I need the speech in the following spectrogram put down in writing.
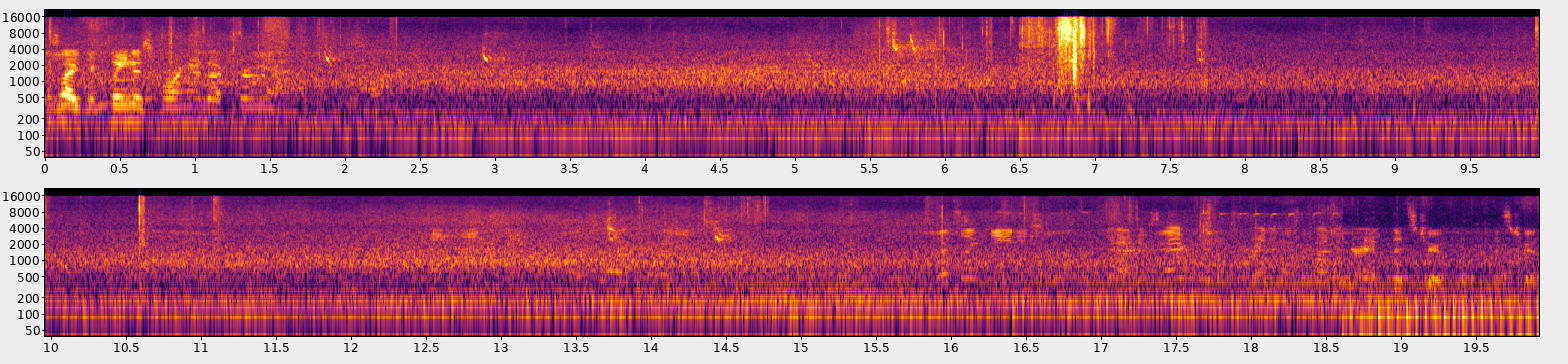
It's like the cleanest forehand I've thrown. That's true. That's true.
